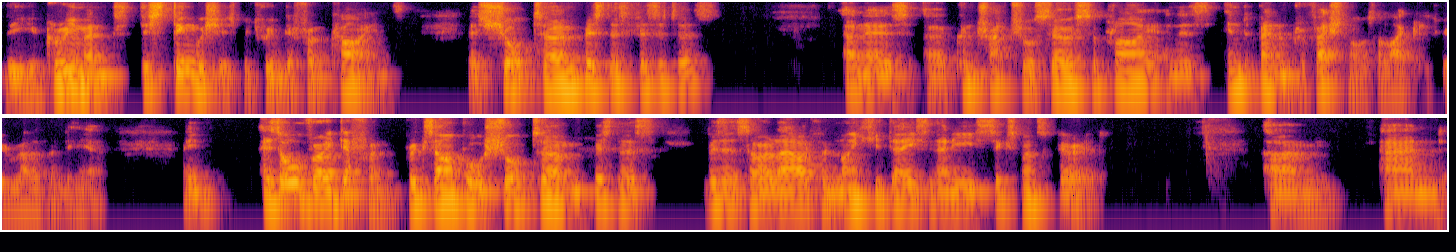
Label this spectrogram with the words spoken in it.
the agreement distinguishes between different kinds. There's short-term business visitors, and there's a contractual service supply, and there's independent professionals are likely to be relevant here. it's all very different. For example, short-term business visits are allowed for 90 days in any six months period. Um, and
